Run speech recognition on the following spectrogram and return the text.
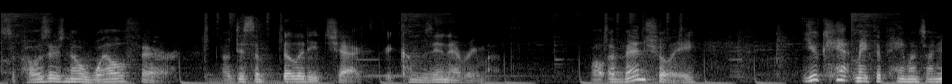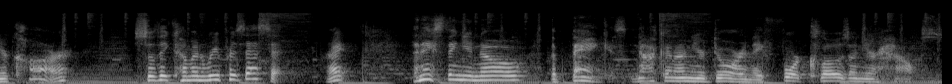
Suppose there's no welfare a disability check that comes in every month. Well, eventually, you can't make the payments on your car, so they come and repossess it, right? The next thing you know, the bank is knocking on your door and they foreclose on your house.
